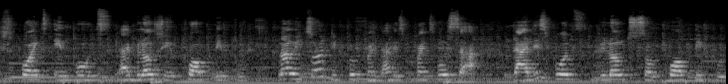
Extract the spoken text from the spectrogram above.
spoiled a boat that belonged to a poor people. Now he told the prophet that is Prophet Musa that this boat belonged to some poor people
